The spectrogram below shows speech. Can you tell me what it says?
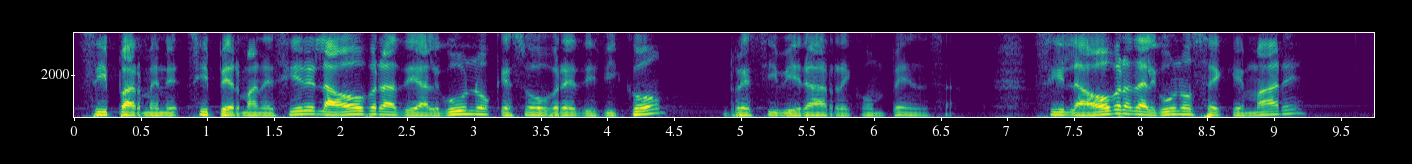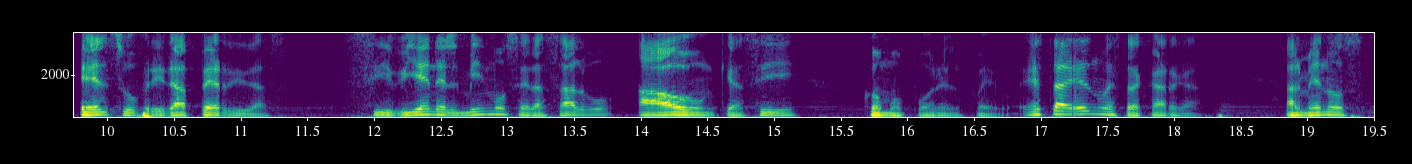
Si, permaneciere la obra de alguno que sobreedificó, recibirá recompensa. Si la obra de alguno se quemare, él sufrirá pérdidas. Si bien él mismo será salvo, aunque así como por el fuego. Esta es nuestra carga, al menos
